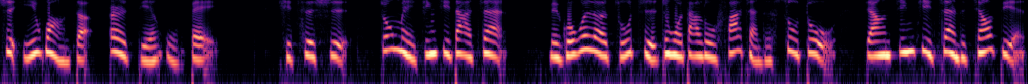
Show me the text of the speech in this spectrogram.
是以往的二点五倍。其次是中美经济大战，美国为了阻止中国大陆发展的速度，将经济战的焦点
